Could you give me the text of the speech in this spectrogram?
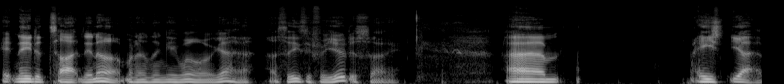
it needed tightening up. And I'm thinking, well, yeah, that's easy for you to say. Um, he's yeah,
